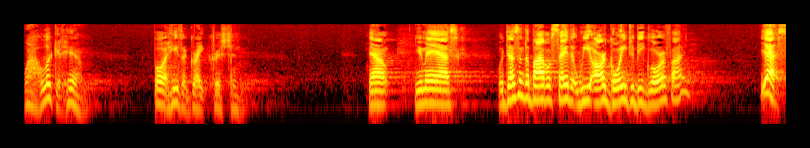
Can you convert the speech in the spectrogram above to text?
Wow, look at him. Boy, he's a great Christian. Now, you may ask, well, doesn't the Bible say that we are going to be glorified? Yes.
